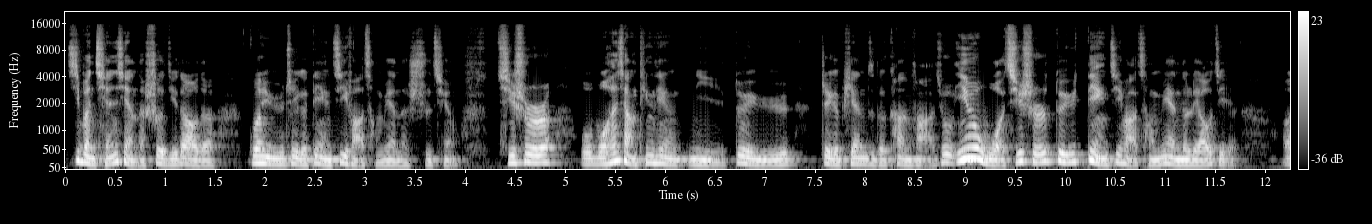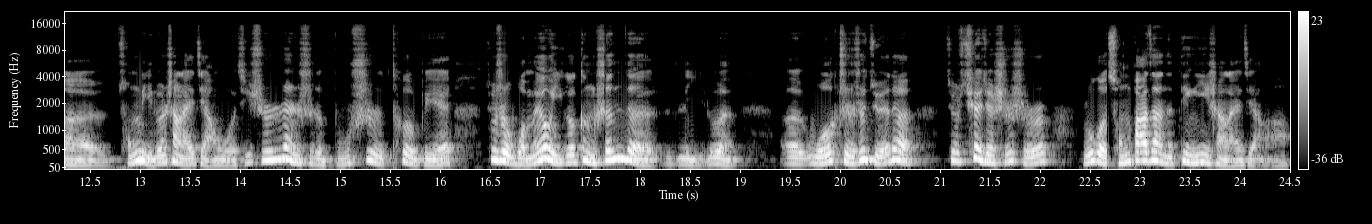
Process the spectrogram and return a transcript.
基本浅显的涉及到的关于这个电影技法层面的事情。其实我我很想听听你对于这个片子的看法，就因为我其实对于电影技法层面的了解，呃，从理论上来讲，我其实认识的不是特别，就是我没有一个更深的理论，呃，我只是觉得就是确确实实。如果从巴赞的定义上来讲啊，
